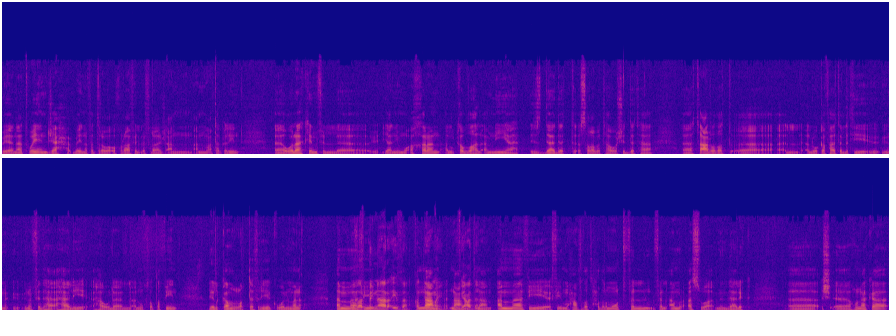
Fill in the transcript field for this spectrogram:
بيانات وينجح بين فترة وأخرى في الإفراج عن عن المعتقلين. آه، ولكن في يعني مؤخرا القبضة الأمنية ازدادت صلابتها وشدتها. تعرضت الوقفات التي ينفذها أهالي هؤلاء المختطفين للقمع والتفريق والمنع. أما في بالنار أيضا قبل نعم نعم في عدن. نعم. أما في في محافظة حضرموت فالأمر أسوأ من ذلك. آه، آه، هناك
